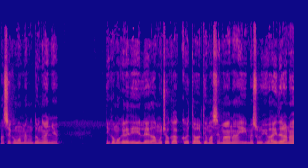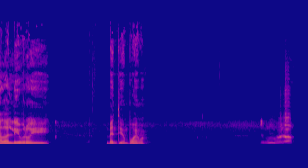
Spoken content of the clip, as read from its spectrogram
hace como menos de un año. Y como que le di, le he dado mucho casco esta última semana y me surgió ahí de la nada el libro y 21 poemas. duro.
